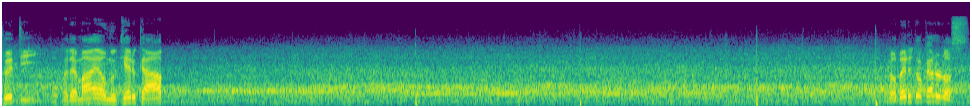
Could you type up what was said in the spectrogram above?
プティここで前を向けるか。ロベルト・カルロス。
